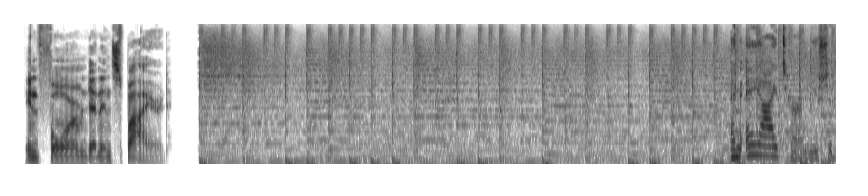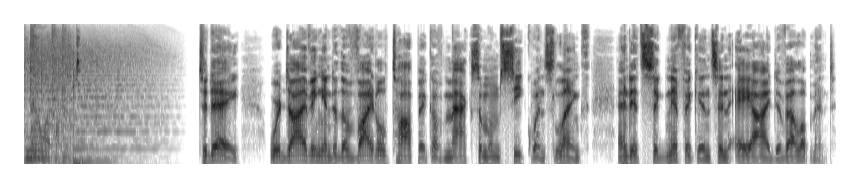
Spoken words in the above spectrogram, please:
informed and inspired. An AI term you should know about. Today, we're diving into the vital topic of maximum sequence length and its significance in AI development.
